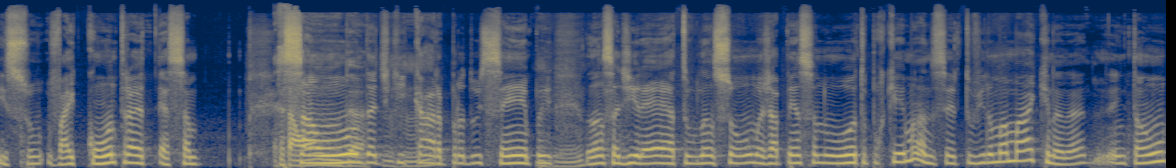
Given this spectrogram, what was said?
isso vai contra essa essa, essa onda. onda. de que, uhum. cara, produz sempre, uhum. lança direto, lançou uma, já pensa no outro, porque, mano, você, tu vira uma máquina, né? Então,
